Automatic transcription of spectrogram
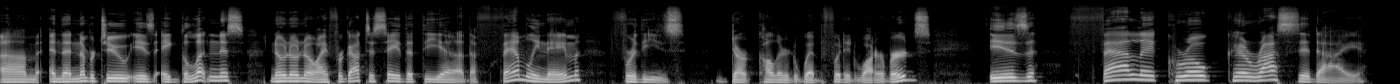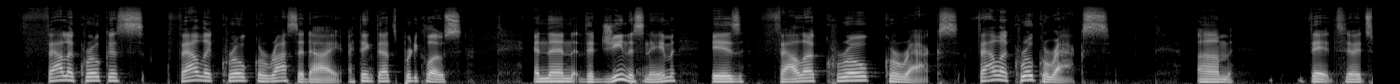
Um, and then number two is a gluttonous. No, no, no. I forgot to say that the uh, the family name for these dark-colored, web-footed water birds is Phalacroceracidae. Phalacrocus Phalacroceracidae. I think that's pretty close. And then the genus name is Phalacrocorax. Phalacrocorax. Um, that so it's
